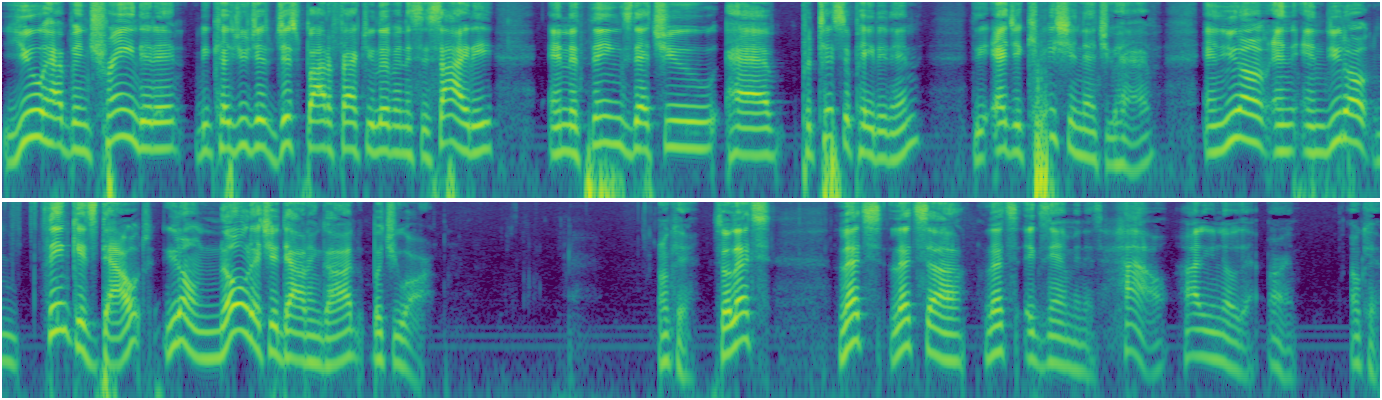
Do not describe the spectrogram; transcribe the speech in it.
you have been trained in it because you just just by the fact you live in a society and the things that you have participated in the education that you have and you don't and and you don't think it's doubt you don't know that you're doubting god but you are. Okay so let's let's let's uh let's examine this. How how do you know that? All right okay.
